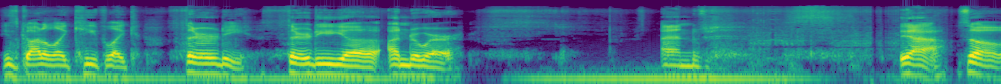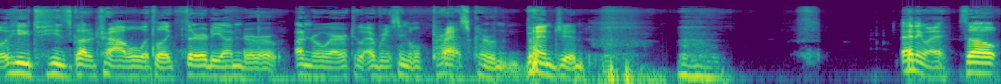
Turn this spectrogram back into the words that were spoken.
he's got to like keep like 30 30 uh underwear. And yeah, so he he's got to travel with like thirty under underwear to every single press convention. anyway, so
